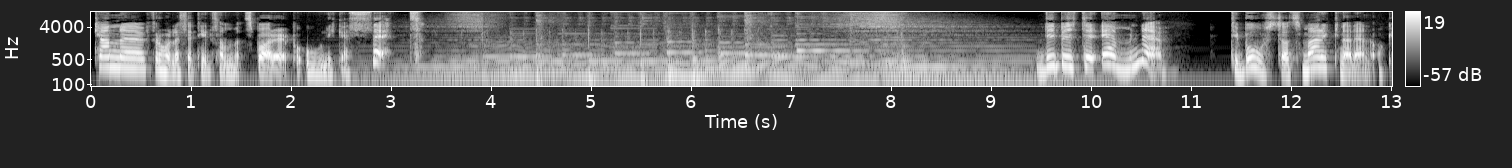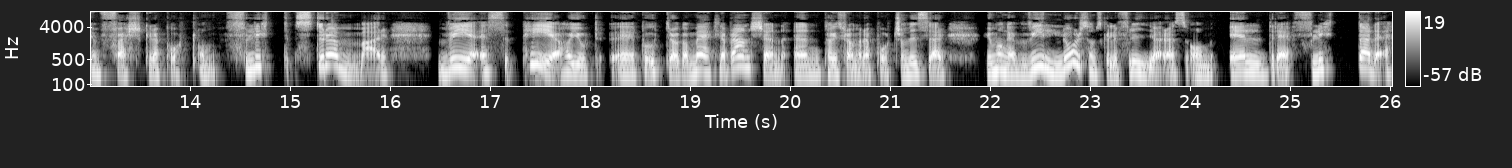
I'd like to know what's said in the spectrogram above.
kan eh, förhålla sig till som sparare på olika sätt. Vi byter ämne till bostadsmarknaden och en färsk rapport om flyttströmmar. VSP har gjort eh, på uppdrag av mäklarbranschen en, tagit fram en rapport som visar hur många villor som skulle frigöras om äldre flyttade.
